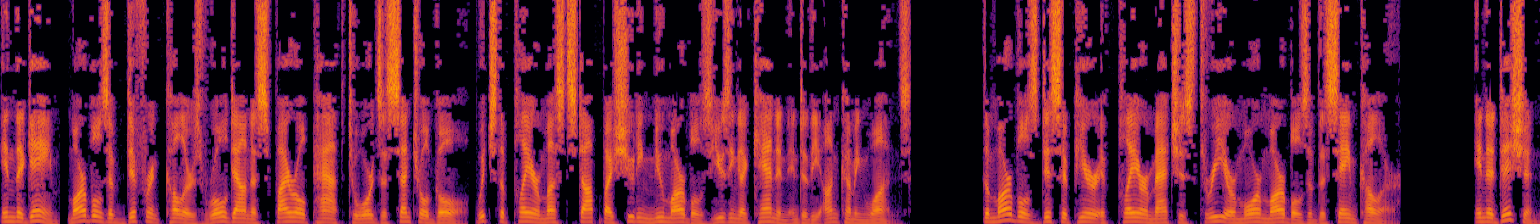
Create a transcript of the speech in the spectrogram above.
In the game, marbles of different colors roll down a spiral path towards a central goal, which the player must stop by shooting new marbles using a cannon into the oncoming ones. The marbles disappear if player matches three or more marbles of the same color. In addition,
